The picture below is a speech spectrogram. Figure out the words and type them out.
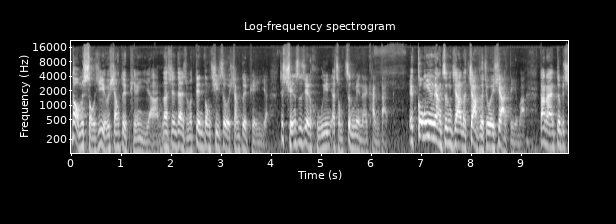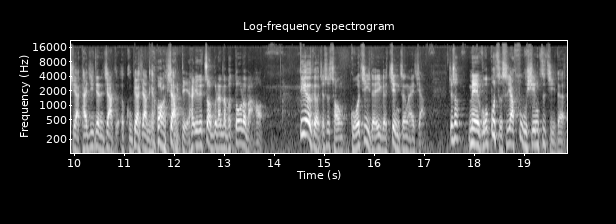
那我们手机也会相对便宜啊。那现在什么电动汽车会相对便宜啊？这全世界的福音要从正面来看待。因为供应量增加了，价格就会下跌嘛。当然，对不起啊，台积电的价格、股票价格往下跌，因为赚不了那么多了嘛，哈。第二个就是从国际的一个竞争来讲，就是说美国不只是要复兴自己的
